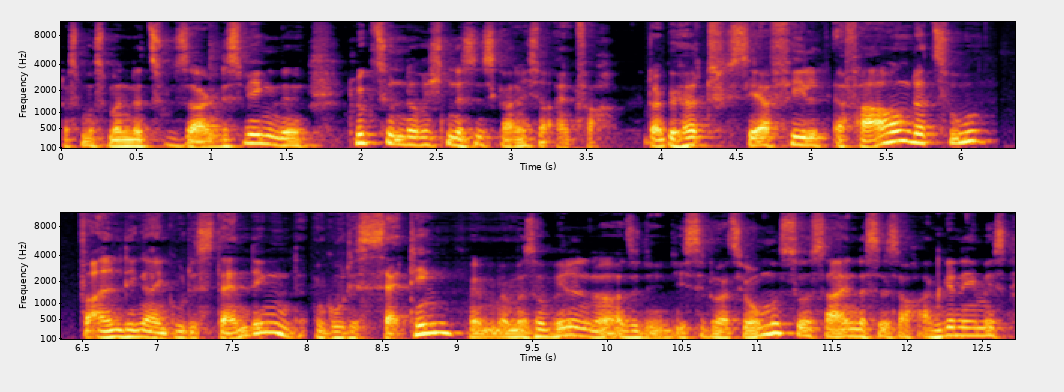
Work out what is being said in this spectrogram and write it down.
Das muss man dazu sagen. Deswegen Glück zu unterrichten, das ist gar nicht so einfach. Da gehört sehr viel Erfahrung dazu. Vor allen Dingen ein gutes Standing, ein gutes Setting, wenn, wenn man so will. Ne? Also die, die Situation muss so sein, dass es auch angenehm ist.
